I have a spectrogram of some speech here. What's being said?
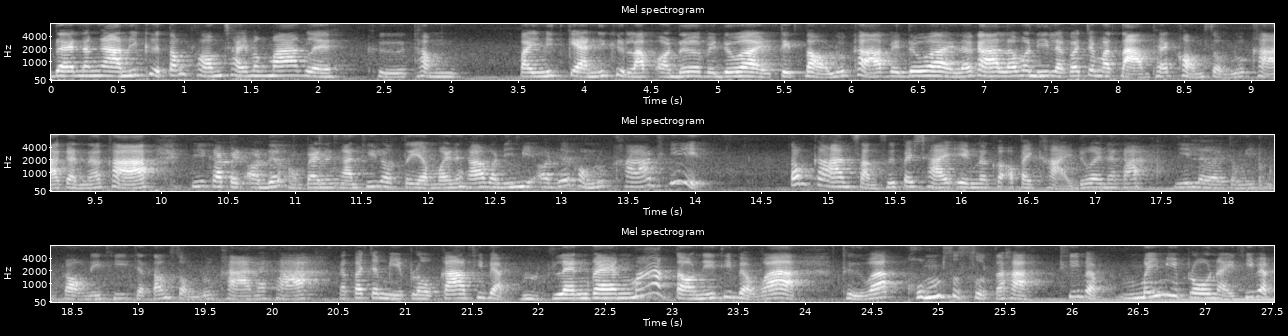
แบรนด์นางงามนี่คือต้องพร้อมใช้มาก ๆ เลย คือทำไปมิดแกนนี่คือรับออเดอร์ไปด้วย ติดต่อลูกค้าไปด้วยนะคะ แล้ววันนี้เราก็จะมาตามแพ็คของส่งลูกค้ากันนะคะ นี่ก็เป็นออเดอร์ของแบรนด์งามที่เราเตรียมไว้นะคะ วันนี้มีออเดอร์ของลูกค้าที่ต้องการสั่งซื้อไปใช้เองแล้วก็เอาไปขายด้วยนะคะ นี่เลยตรงนี้กล่องนี้ที่จะต้องส่งลูกค้านะคะ แล้วก็จะมีโปรเก้าที่แบบแรงๆมากตอนนี้ที่แบบว่า ถือว่าคุ้มสุดๆอะคะที่แบบไม่มีโปรไหนที่แบบ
